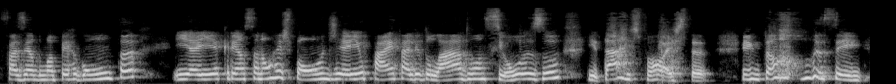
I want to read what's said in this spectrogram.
fazendo uma pergunta e aí a criança não responde, e aí o pai está ali do lado, ansioso, e dá a resposta. Então, assim,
